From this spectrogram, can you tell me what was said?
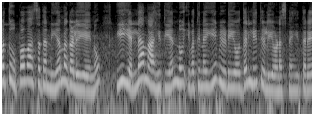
ಮತ್ತು ಉಪವಾಸದ ನಿಯಮಗಳು ಏನು? ಈ ಎಲ್ಲ ಮಾಹಿತಿಯನ್ನು ಇವತ್ತಿನ ಈ ವಿಡಿಯೋದಲ್ಲಿ ತಿಳಿಯೋಣ ಸ್ನೇಹಿತರೆ.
